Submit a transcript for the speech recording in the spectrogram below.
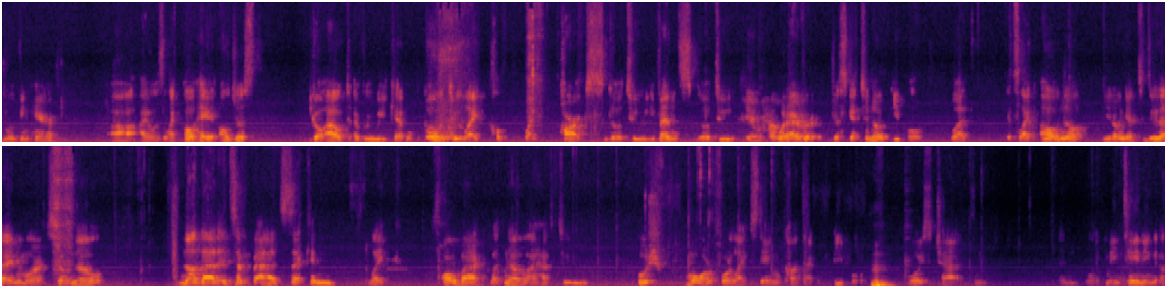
moving here, uh, I was like, oh hey, I'll just go out every weekend, go to like cl- like parks, go to events, go to whatever, just get to know people. But it's like, oh no, you don't get to do that anymore. So now, not that it's a bad second like fallback, but now I have to push more for like staying in contact with people, Mhm. voice chat, and, and like maintaining a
